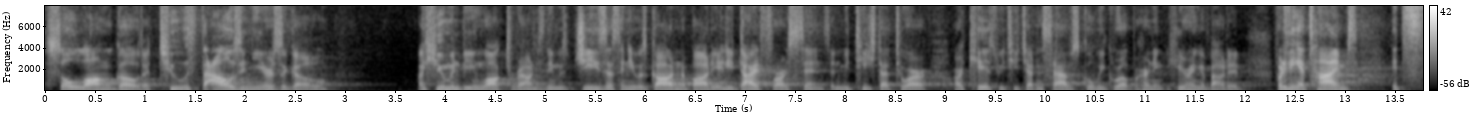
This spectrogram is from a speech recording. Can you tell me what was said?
so long ago that 2,000 years ago, a human being walked around. His name was Jesus, and he was God in a body, and he died for our sins. And we teach that to our, our kids. We teach that in Sabbath school. We grew up hearing, hearing about it. But I think at times, it's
